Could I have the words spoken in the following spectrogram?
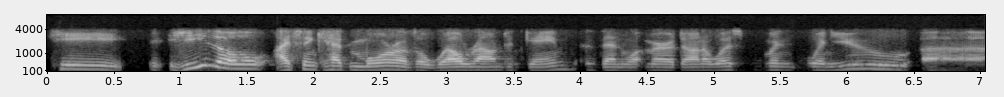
He he though I think had more of a well-rounded game than what Maradona was. When when you uh,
